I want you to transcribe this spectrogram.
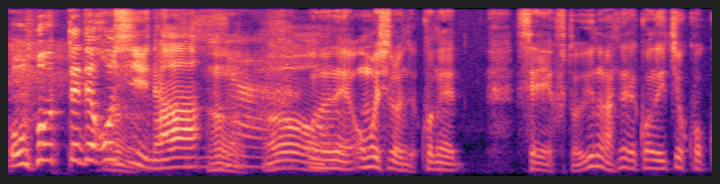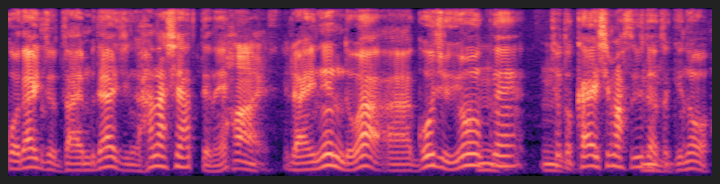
思っててほしいな。うん。うん、これね面白いんですこれ、ね、政府というのはねこの一応国交大臣と財務大臣が話し合ってね、はい、来年度は54億円ちょっと返します言った時の、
